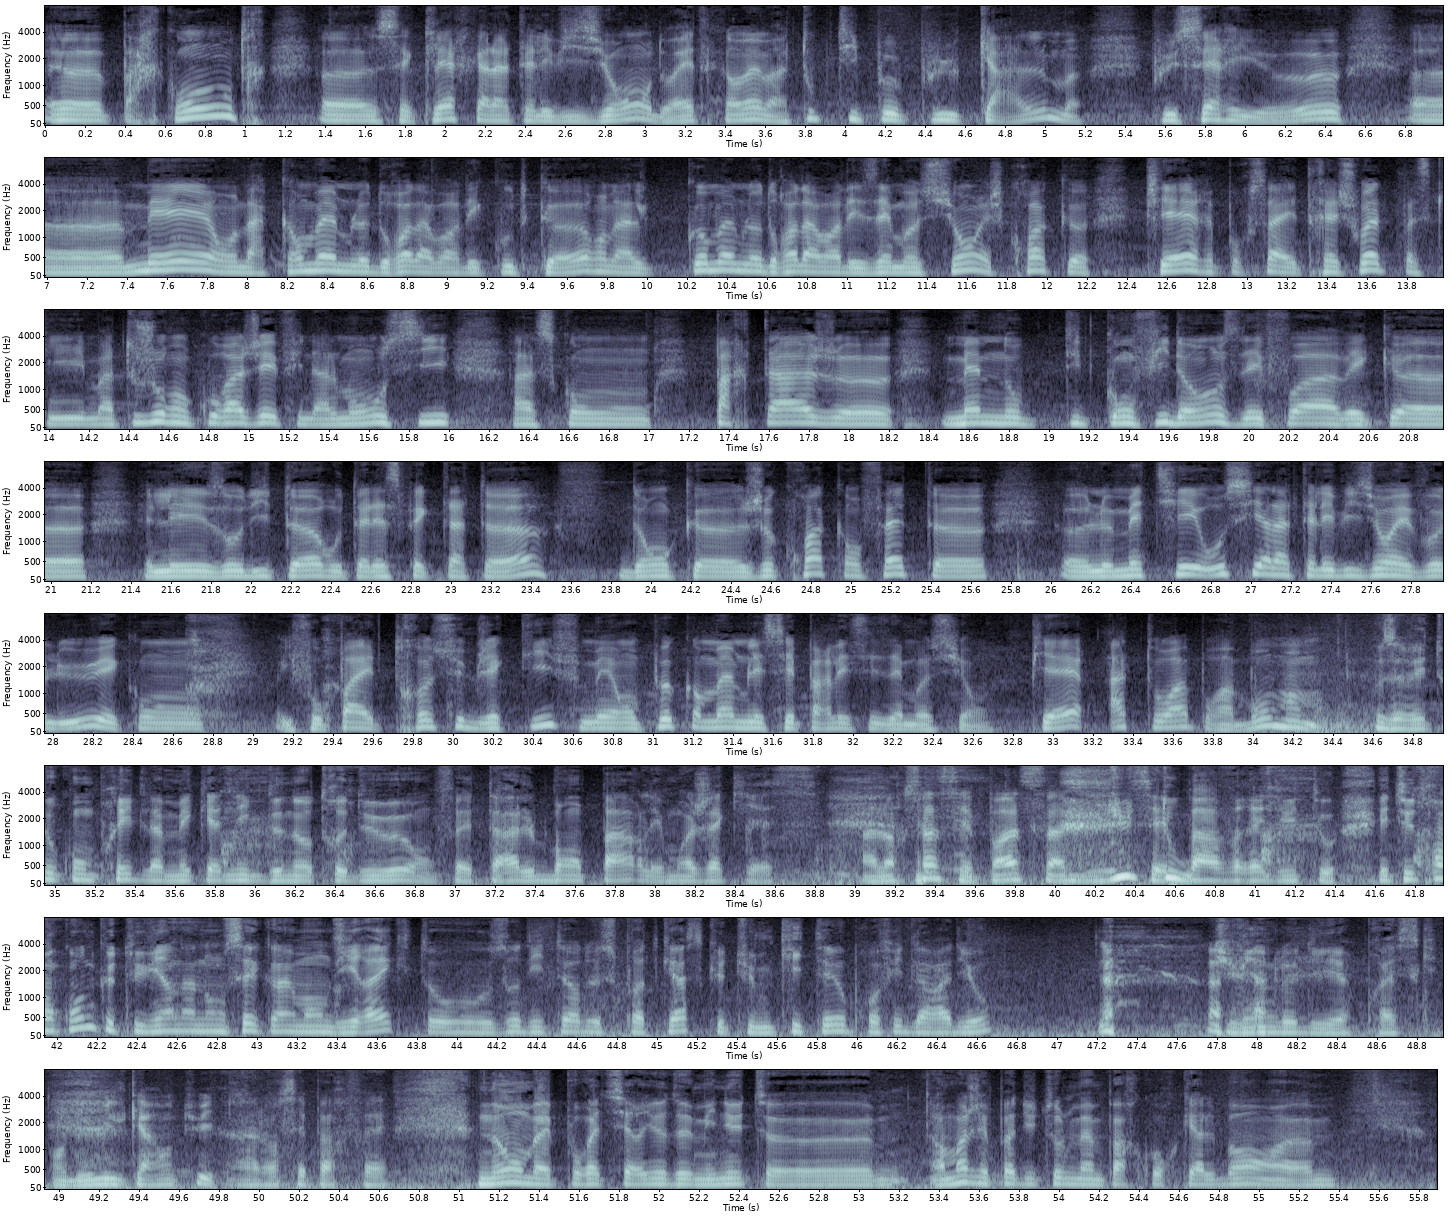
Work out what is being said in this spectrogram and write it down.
Euh, par contre, euh, c'est clair qu'à la télévision, on doit être quand même un tout petit peu plus calme, plus sérieux. Mais on a quand même le droit d'avoir des coups de cœur. On a quand même le droit d'avoir des émotions. Et je crois que Pierre, pour ça, est très chouette parce qu'il m'a toujours encouragé finalement aussi à ce qu'on partage euh, même nos petites confidences des fois avec euh, les auditeurs ou téléspectateurs. Donc euh, je crois qu'en fait euh, le métier aussi à la télévision évolue et qu'on il faut pas être trop subjectif mais on peut quand même laisser parler ses émotions. Pierre, à toi pour un bon moment. Vous avez tout compris de la mécanique de notre duo en fait. Alban parle et moi j'acquiesce. Alors ça c'est pas ça du tout. C'est pas vrai du tout. Et tu te rends compte que tu viens d'annoncer quand même en direct aux auditeurs de ce podcast que tu me quittais au profit de la radio? tu viens de le dire presque. En 2048. Alors c'est parfait. Non, mais pour être sérieux deux minutes, euh, alors moi j'ai pas du tout le même parcours qu'Alban. Euh,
